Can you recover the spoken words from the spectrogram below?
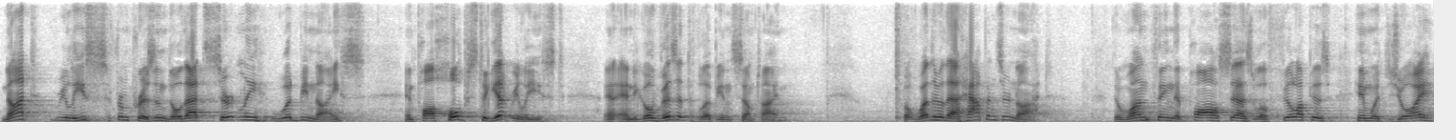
Not release from prison, though that certainly would be nice. And Paul hopes to get released and, and to go visit the Philippians sometime. But whether that happens or not, the one thing that Paul says will fill up his, him with joy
